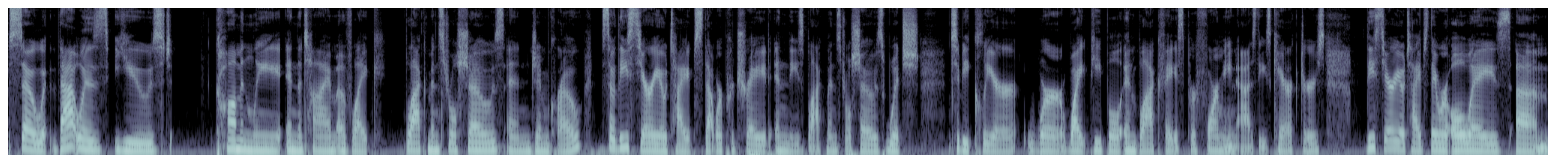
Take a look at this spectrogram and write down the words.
so that was used commonly in the time of like black minstrel shows and Jim Crow. So these stereotypes that were portrayed in these black minstrel shows, which to be clear, were white people in blackface performing as these characters these stereotypes they were always um,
